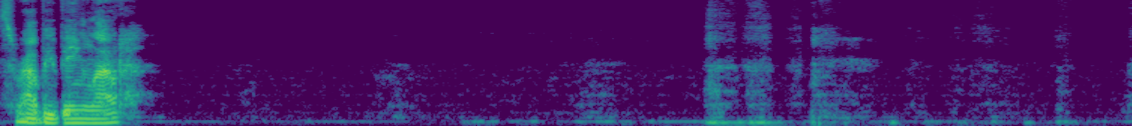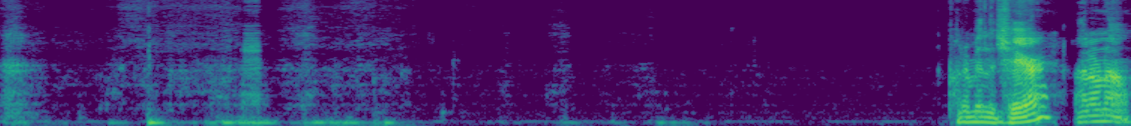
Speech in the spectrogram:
is robbie being loud Put him in the chair? I don't know.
